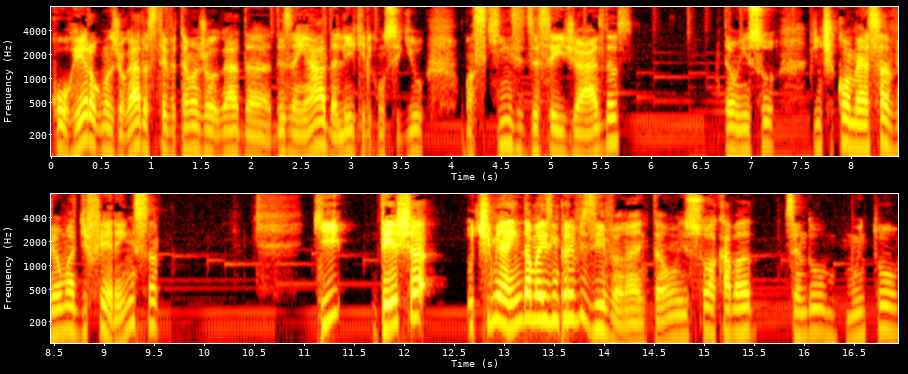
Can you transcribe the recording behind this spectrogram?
correr algumas jogadas, teve até uma jogada desenhada ali que ele conseguiu umas 15, 16 jardas. Então isso a gente começa a ver uma diferença que deixa o time ainda mais imprevisível, né? Então isso acaba sendo muito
